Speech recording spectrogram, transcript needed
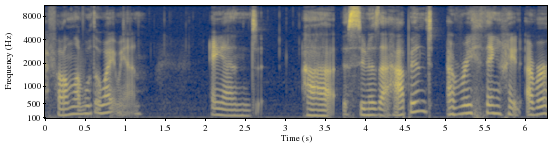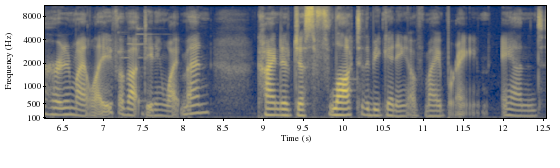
I fell in love with a white man. And uh, as soon as that happened, everything I'd ever heard in my life about dating white men kind of just flocked to the beginning of my brain. And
